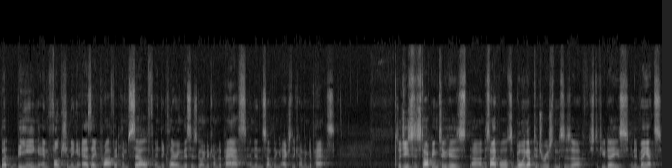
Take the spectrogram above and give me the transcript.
but being and functioning as a prophet himself and declaring this is going to come to pass and then something actually coming to pass. So Jesus is talking to his uh, disciples going up to Jerusalem. This is uh, just a few days in advance.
